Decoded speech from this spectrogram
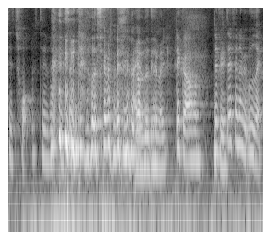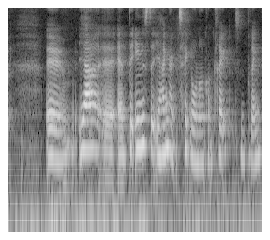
Det tror det ved jeg simpelthen, det ved jeg simpelthen ikke Nej, jeg ved det heller ikke. Det gør hun. Det, okay. Okay. det finder vi ud af. Øh, jeg øh, er det eneste, jeg har ikke engang tænkt over noget konkret, sådan en drink,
